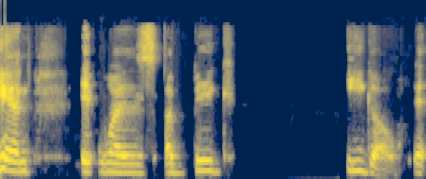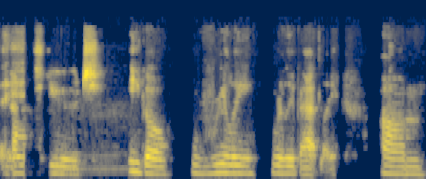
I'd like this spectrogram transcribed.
And it was a big ego. That's huge. ego really really badly. Um,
